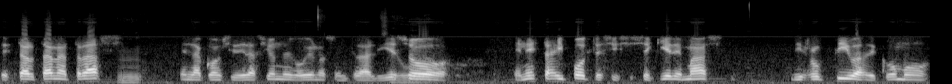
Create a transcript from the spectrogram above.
de estar tan atrás Mm, en la consideración del gobierno central. Y Seguro. eso, en estas hipótesis, si se quiere más disruptivas de cómo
